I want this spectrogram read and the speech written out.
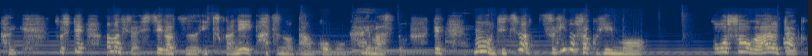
はい、そして天木さん7月5日に初の単行本が出ますと、はい、でもう実は次の作品も構想があるというか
